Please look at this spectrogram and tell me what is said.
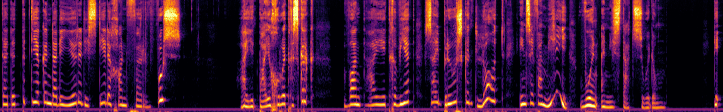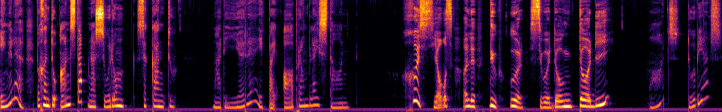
dat dit beteken dat die Here die stede gaan verwoes. Hy het baie groot geskrik want hy het geweet sy broerskind Lot en sy familie woon in die stad Sodom. Die engele begin toe aanstap na Sodom se kant toe, maar die Here het by Abraham bly staan. Gesels hulle toe oor Sodom tannie? Mats, Tobias,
